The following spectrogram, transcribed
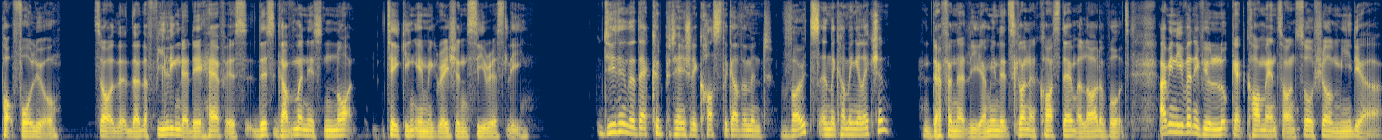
portfolio so the, the, the feeling that they have is this government is not taking immigration seriously. Do you think that that could potentially cost the government votes in the coming election? Definitely. I mean, it's going to cost them a lot of votes. I mean, even if you look at comments on social media,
